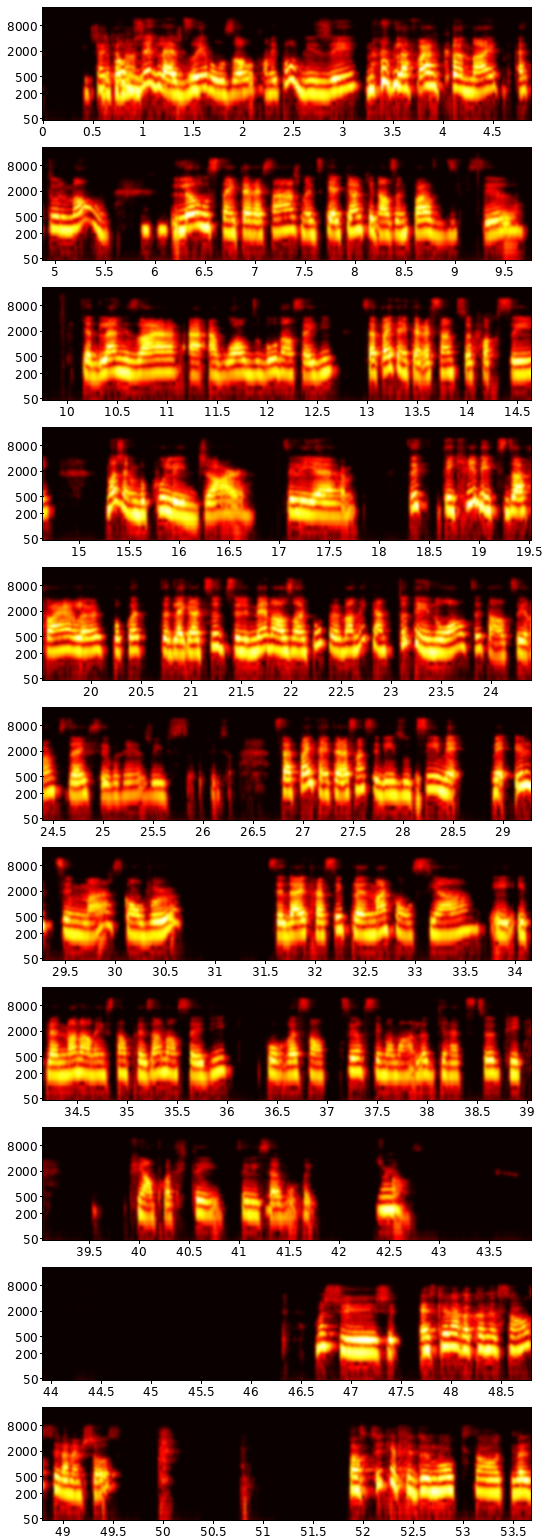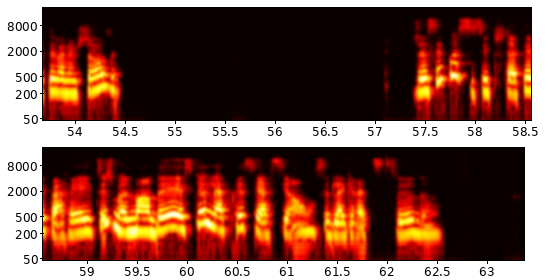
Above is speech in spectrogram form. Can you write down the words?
On n'est pas obligé de la dire aux autres. On n'est pas obligé de la faire connaître à tout le monde. Mm-hmm. Là où c'est intéressant, je me dis quelqu'un qui est dans une phase difficile, qui a de la misère à avoir du beau dans sa vie, ça peut être intéressant de se forcer. Moi, j'aime beaucoup les jars. Tu sais. Euh, tu écris des petites affaires, là, pourquoi tu as de la gratitude, tu le mets dans un pot, puis à un moment donné, quand tout est noir, tu en tires un, tu dis, c'est vrai, j'ai eu ça, j'ai eu ça. Ça peut être intéressant, c'est des outils, mais mais ultimement, ce qu'on veut, c'est d'être assez pleinement conscient et, pleinement dans l'instant présent dans sa vie pour ressentir ces moments-là de gratitude, puis, puis en profiter, les savourer, je pense. Moi, je suis. Est-ce que la reconnaissance, c'est la même chose? Penses-tu qu'il y a ces deux mots qui, sont, qui veulent dire la même chose? Je ne sais pas si c'est tout à fait pareil. Tu sais, je me demandais, est-ce que l'appréciation, c'est de la gratitude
